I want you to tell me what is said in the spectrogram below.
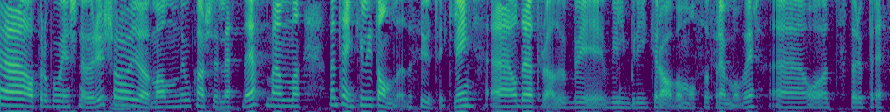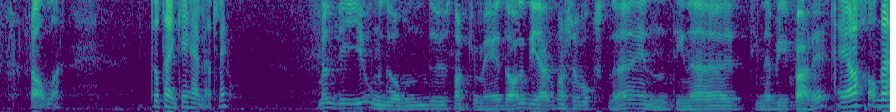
Eh, apropos ingeniører, så gjør man jo kanskje lett det, men, men tenker litt annerledes i utvikling. Eh, og det tror jeg det vil bli krav om også fremover, eh, og et større press fra alle til å tenke helhetlig. Men de ungdommene du snakker med i dag, de er vel kanskje voksne innen tingene, tingene blir ferdig? Ja, og det,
